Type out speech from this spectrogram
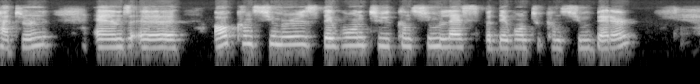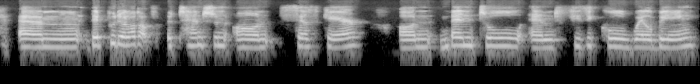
pattern and our consumers they want to consume less but they want to consume better um, they put a lot of attention on self-care, on mental and physical well-being.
